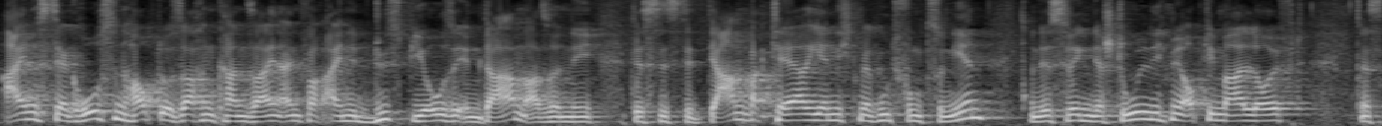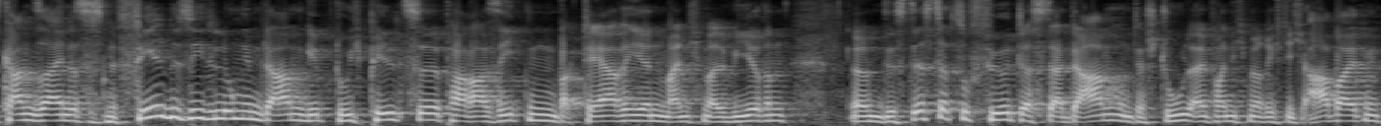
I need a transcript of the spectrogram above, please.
Eines der großen Hauptursachen kann sein einfach eine Dysbiose im Darm, also dass die Darmbakterien nicht mehr gut funktionieren und deswegen der Stuhl nicht mehr optimal läuft. Es kann sein, dass es eine Fehlbesiedelung im Darm gibt durch Pilze, Parasiten, Bakterien, manchmal Viren, ähm, dass das dazu führt, dass der Darm und der Stuhl einfach nicht mehr richtig arbeiten.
